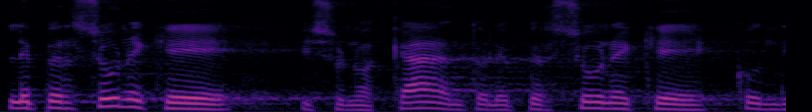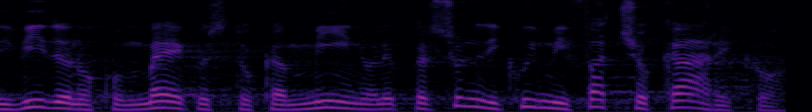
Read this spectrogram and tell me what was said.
Le persone che mi sono accanto, le persone che condividono con me questo cammino, le persone di cui mi faccio carico.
